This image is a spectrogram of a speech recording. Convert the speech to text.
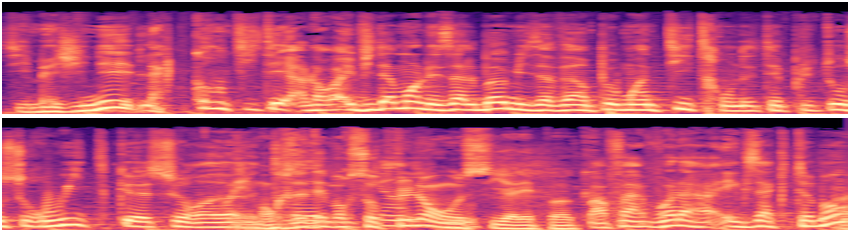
Vous imaginez la quantité. Alors évidemment, les albums, ils avaient un peu moins de titres. On était plutôt sur 8 que sur. Euh, ils faisait des morceaux plus longs aussi à l'époque. Enfin voilà, exactement.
